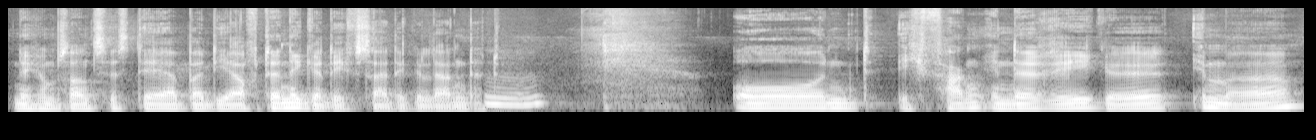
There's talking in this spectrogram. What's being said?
Nicht umsonst ist der bei dir auf der Negativseite gelandet. Mhm. Und ich fange in der Regel immer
